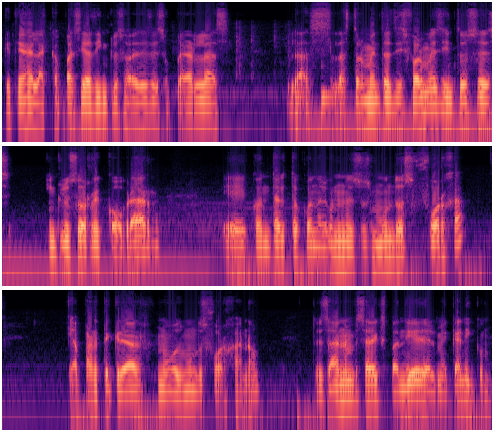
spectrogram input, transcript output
que tenga la capacidad incluso a veces de superar las, las, las tormentas disformes y entonces incluso recobrar eh, contacto con algunos de sus mundos Forja y aparte crear nuevos mundos Forja, ¿no? Entonces van a empezar a expandir el mecánico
